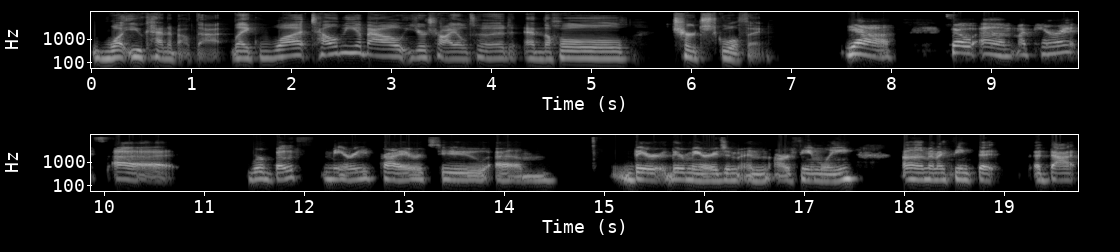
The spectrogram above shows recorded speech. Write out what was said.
what you can about that. Like, what, tell me about your childhood and the whole church school thing. Yeah. So um my parents uh were both married prior to um their their marriage and, and our family. Um and I think that uh, that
